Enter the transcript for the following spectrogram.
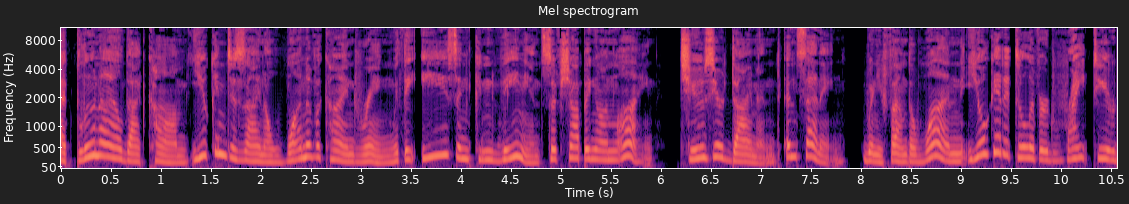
At Bluenile.com, you can design a one of a kind ring with the ease and convenience of shopping online. Choose your diamond and setting. When you find the one, you'll get it delivered right to your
